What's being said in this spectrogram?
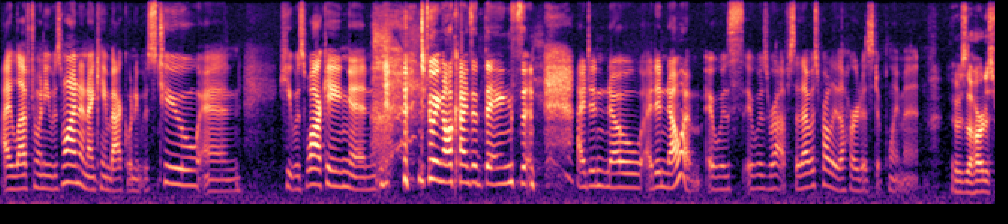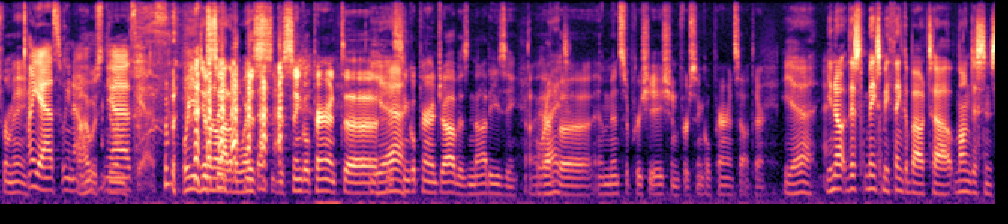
I left when he was one, and I came back when he was two, and he was walking and doing all kinds of things, and I didn't know I didn't know him. It was it was rough. So that was probably the hardest deployment. It was the hardest for me Yes, we know. I was doing- yes, yes. Were you doing a lot of the work? this, the single parent uh, Yeah. the single parent job is not easy i Right. have uh, immense appreciation for single parents out there Yeah. You know, this makes me think about uh, long distance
